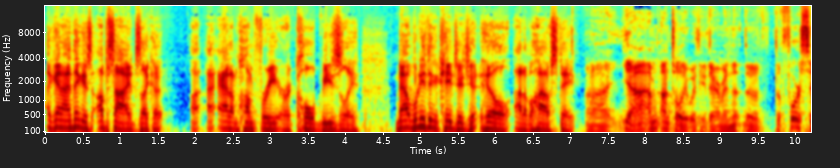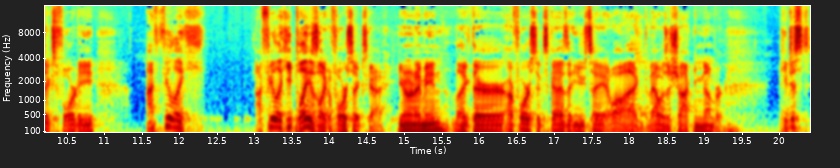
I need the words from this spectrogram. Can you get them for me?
again, I think his upsides like a, a Adam Humphrey or a Cole Beasley. Matt, what do you think of KJ Hill out of Ohio State? Uh, yeah, I'm, I'm totally with you there. I mean, the the, the four six forty, I feel like I feel like he plays like a four six guy. You know what I mean? Like there are four six guys that you say, "Oh, that, that was a shocking number." He just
